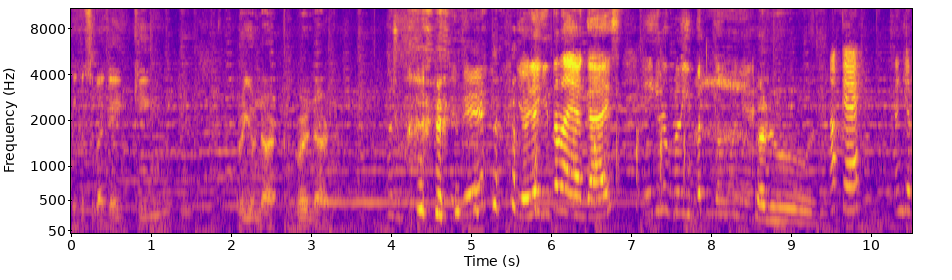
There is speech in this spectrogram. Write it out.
itu sebagai King Runner. Runner. aduh jadi yaudah gitu lah ya guys ini kita belibet ngomongnya Aduh. oke lanjut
